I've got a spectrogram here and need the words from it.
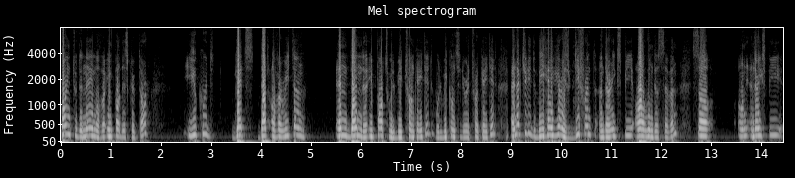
point to the name of an import descriptor, you could get that overwritten and then the imports will be truncated, will be considered truncated. And actually the behavior is different under XP or Windows 7. So on, under XP,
